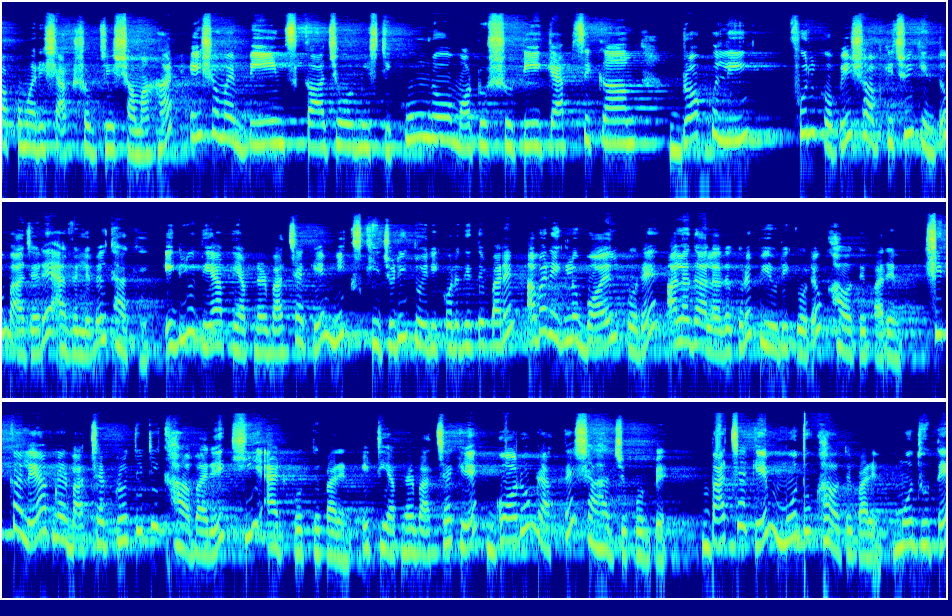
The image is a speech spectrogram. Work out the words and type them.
রকমারি শাকসবজির সমাহার। এই সময় বিনস, গাজর, মিষ্টি কুমড়ো, মটরশুঁটি, ক্যাপসিকাম, ব্রকলি, ফুলকপি সবকিছুই কিন্তু বাজারে অ্যাভেলেবেল থাকে। এগুলো দিয়ে আপনি আপনার বাচ্চাকে মিক্স খিচুড়ি তৈরি করে দিতে পারেন। আবার এগুলো বয়েল করে আলাদা আলাদা করে পিউরি করেও খাওয়াতে পারেন। শীতকালে আপনার বাচ্চার প্রতিটি খাবারে ঘি অ্যাড করতে পারেন। এটি আপনার বাচ্চাকে গরম রাখতে সাহায্য করবে। বাচ্চাকে মধু খাওয়াতে পারেন। মধুতে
